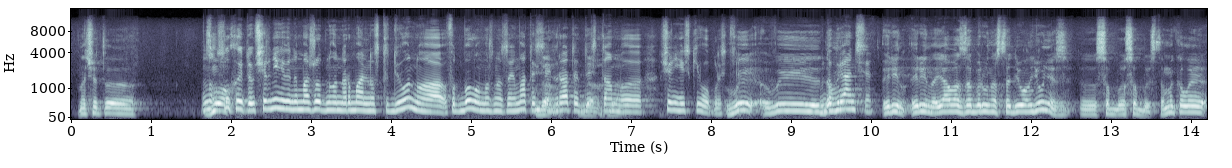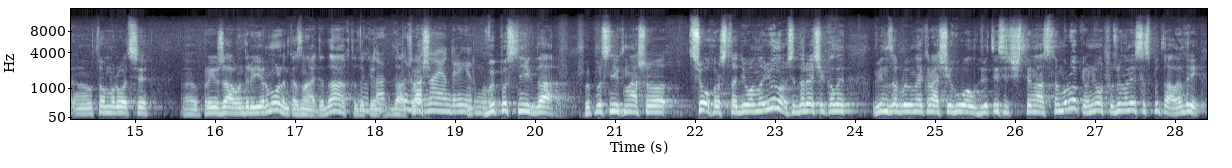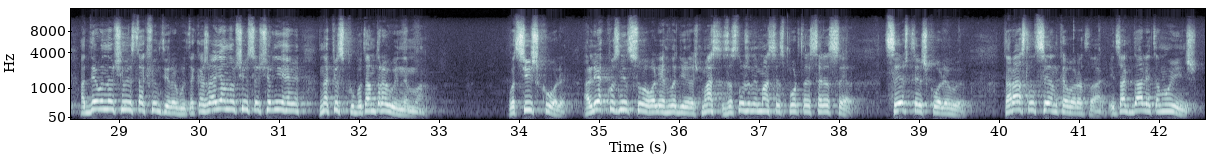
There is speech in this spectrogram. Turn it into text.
Значить, е, Ну, слухайте, в Чернігові немає жодного нормального стадіону, а футболом можна займатися Да, і грати десь там да. в Чернігівській області. Ви, ви Добрянці? Ірин, Ірина, я вас заберу на стадіон Юніс особисто. Ми коли в тому році приїжджав Андрій Єрмоленко, знаєте, да, хто Ну так, да, хто ж не знає Андрія Єрмоленка? Випускник, да, випускник нашого цього ж стадіону Юніс. І, до речі, коли він забив найкращий гол у 2014 році, у нього журналісти спитали, Андрій, а де ви навчились так фінти робити? Каже, а я навчився в Чернігові на піску, бо там трави нема. В цій школі. Олег Кузнєцов, Олег Владимирович, мас- заслужений мастер спорту СРСР. Це ж в цій школі ви. Тарас Луценко, воротар і так далі, тому інше.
